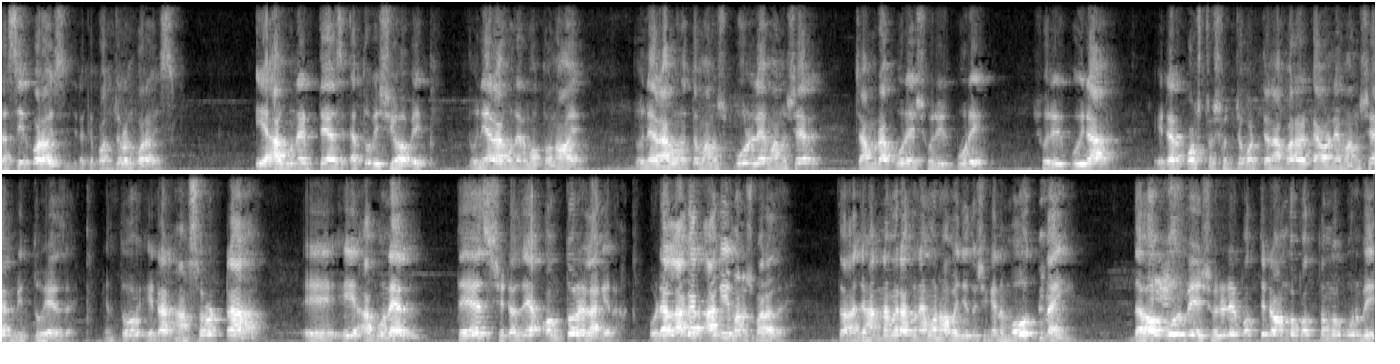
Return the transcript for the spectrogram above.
তাসির করা হয়েছে যেটাকে প্রজ্বলন করা হয়েছে। এই আগুনের তেজ এত বেশি হবে, দুনিয়ার আগুনের মতো নয়। দুনিয়ার আগুনে তো মানুষ পড়লে, মানুষের চামড়া পুড়ে, শরীর পুড়ে, শরীর পুইরা এটার কষ্ট সহ্য করতে না পারার কারণে মানুষের মৃত্যু হয়ে যায়। কিন্তু এটার আসরটা এই আগুনের তেজ সেটা যে অন্তরে লাগে না। ওটা লাগার আগেই মানুষ মারা যায়। তো জাহান নামের আগুন এমন হবে, যেহেতু সেখানে মৌত নাই। দেহ পূর্বে, শরীরের প্রত্যেকটা অঙ্গ প্রত্যঙ্গ পূর্বে।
